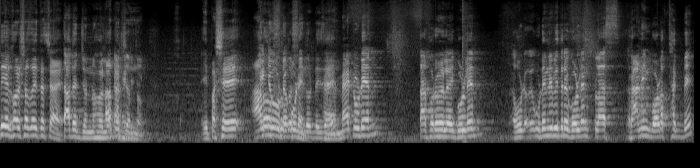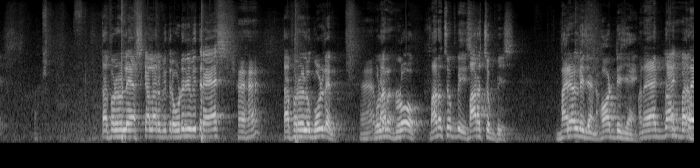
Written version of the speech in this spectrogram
দিয়ে ঘর সাজাইতে চায়। তাদের জন্য হলো তাদের জন্য। এই পাশে আরও ম্যাট উডেন তারপরে হলো গোল্ডেন উডেনের ভিতরে গোল্ডেন প্লাস রানিং বর্ডার থাকবে। তারপরে হলো অ্যাশ কালারের ভিতরে উডেনের ভিতরে অ্যাশ হ্যাঁ হ্যাঁ। তারপরে হলো গোল্ডেন হ্যাঁ, গোল্ডেন ব্লক বারো চব্বিশ। বারো চব্বিশ। ভাইরাল ডিজাইন হট ডিজাইন মানে একদম মানে।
